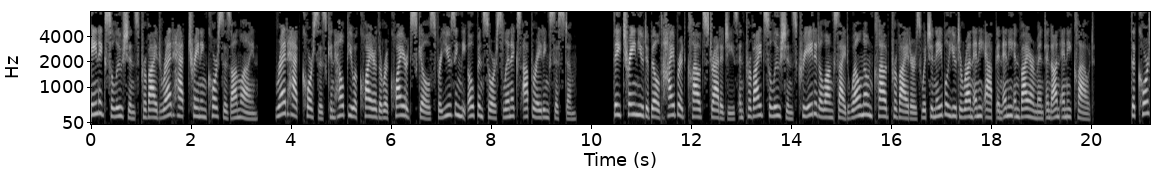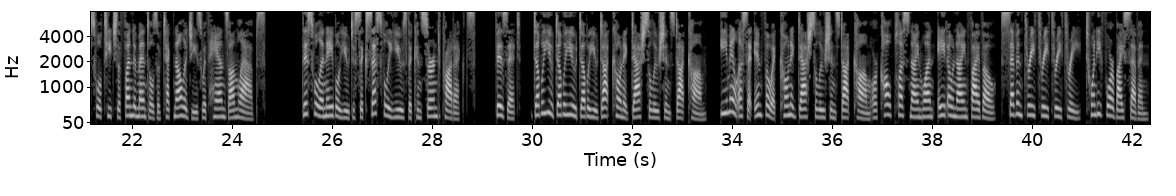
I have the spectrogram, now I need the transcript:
Koenig Solutions provide Red Hat training courses online. Red Hat courses can help you acquire the required skills for using the open-source Linux operating system. They train you to build hybrid cloud strategies and provide solutions created alongside well-known cloud providers which enable you to run any app in any environment and on any cloud. The course will teach the fundamentals of technologies with hands-on labs. This will enable you to successfully use the concerned products. Visit www.koenig-solutions.com. Email us at info at koenig-solutions.com or call plus 91 80950 73333 24 by 7.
